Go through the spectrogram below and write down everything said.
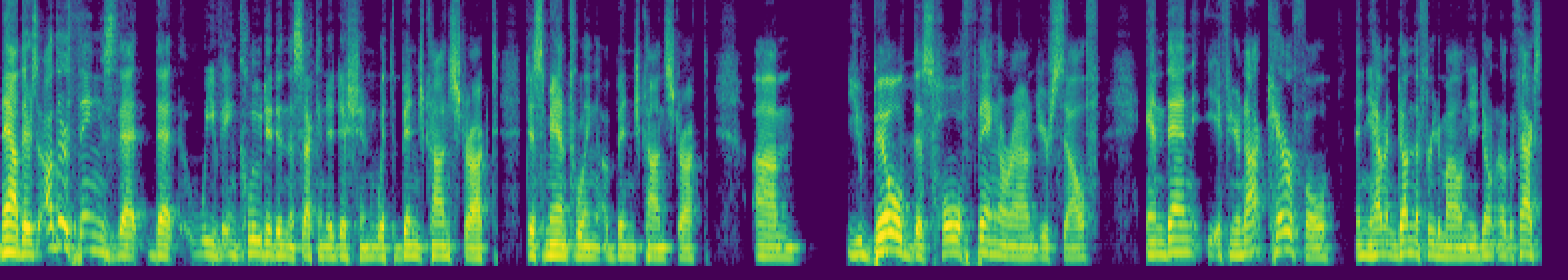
Now there's other things that that we've included in the second edition with the binge construct dismantling a binge construct. Um, you build this whole thing around yourself. And then if you're not careful and you haven't done the freedom model and you don't know the facts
